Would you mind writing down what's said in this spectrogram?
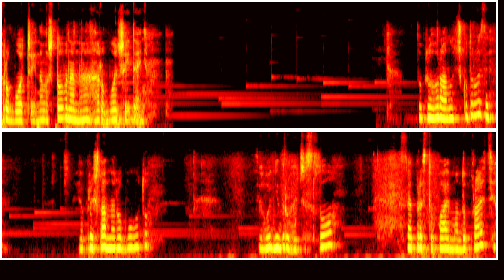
робочий, налаштована на робочий день. Доброго раночку, друзі. Я прийшла на роботу. Сьогодні друге число. Все приступаємо до праці.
